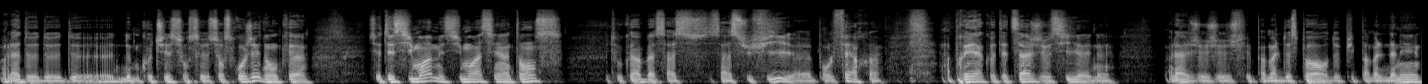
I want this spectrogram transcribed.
voilà, de, de, de, de, me coacher sur ce sur ce projet. Donc, c'était six mois, mais six mois assez intenses. En tout cas, bah, ça, ça a suffi pour le faire. Quoi. Après, à côté de ça, j'ai aussi une, voilà, je, je, je, fais pas mal de sport depuis pas mal d'années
